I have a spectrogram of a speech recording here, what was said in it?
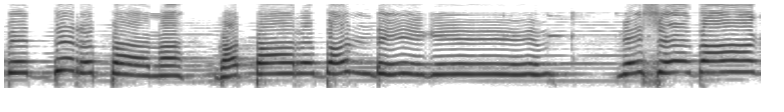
ಬಿದ್ದಿರುತ್ತಾನ ಗಟಾರ ದಂಡಿಗೆ. ನಿಷೇಧಾಗ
